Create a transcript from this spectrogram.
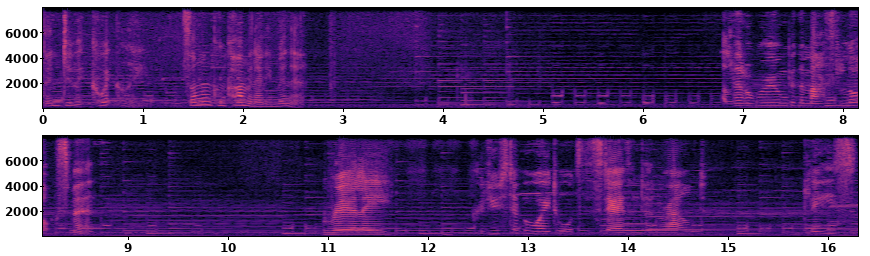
Then do it quickly. Someone can come in any minute. A little room with a master locksmith. Really? Could you step away towards the stairs and turn around? Please?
